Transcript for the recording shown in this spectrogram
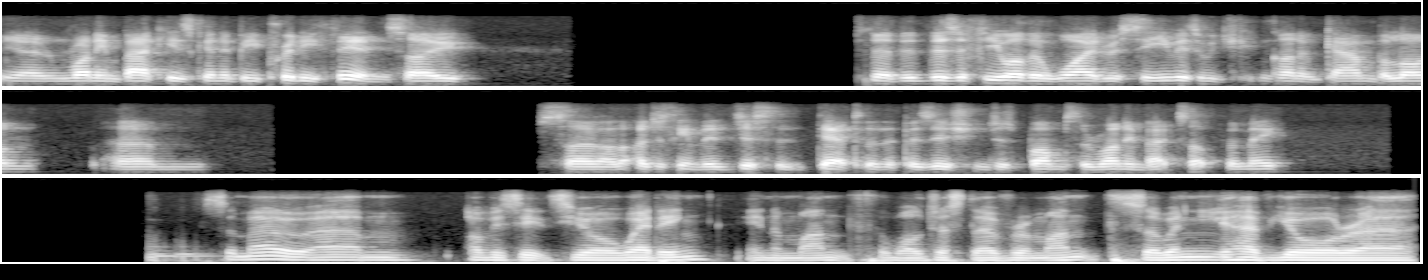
you know, running back is going to be pretty thin. So you know, there's a few other wide receivers which you can kind of gamble on. Um, so I, I just think that just the depth of the position just bumps the running backs up for me. So Mo, um, obviously it's your wedding in a month, well, just over a month. So when you have your uh,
